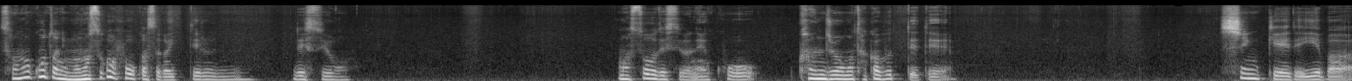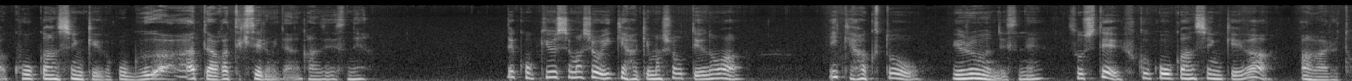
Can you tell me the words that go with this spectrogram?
そのことにものすごいフォーカスがいってるんですよ。まあそうですよねこう感情も高ぶってて神経で言えば交感神経がこうぐわーって上がってきてるみたいな感じですね。で呼吸しましょう息吐きましょうっていうのは息吐くと緩むんですね。そして副交感神経が上がると。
